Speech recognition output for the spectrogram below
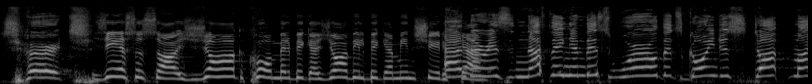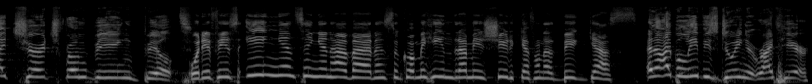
church. Jesus sa, jag kommer bygga, jag vill bygga min And kyrka. there is nothing in this world that's going to stop my church from being built. Och det finns ingenting i den här världen som kommer hindra min kyrka från att byggas. And I believe he's doing it right here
